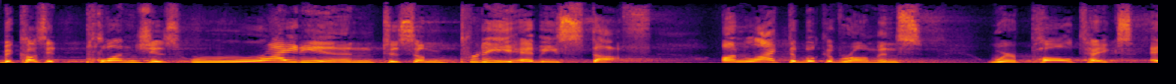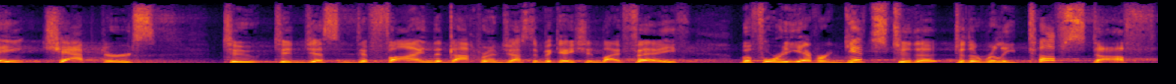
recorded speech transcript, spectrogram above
because it plunges right into some pretty heavy stuff. Unlike the book of Romans, where Paul takes eight chapters to, to just define the doctrine of justification by faith before he ever gets to the, to the really tough stuff.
